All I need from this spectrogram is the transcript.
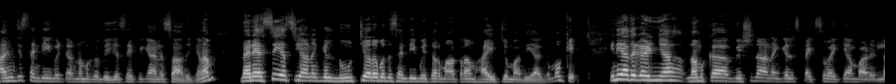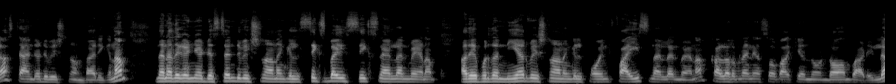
അഞ്ച് സെന്റിമീറ്റർ നമുക്ക് വികസിപ്പിക്കാൻ സാധിക്കണം. Then S C S C ആണെങ്കിൽ നൂറ്റി അറുപത് സെന്റിമീറ്റർ മാത്രം ഹൈറ്റ് മതിയാകും. ഓക്കെ ഇനി അത് കഴിഞ്ഞ് നമുക്ക് വിഷൻ ആണെങ്കിൽ സ്പെക്സ് വയ്ക്കാൻ പാടില്ല. സ്റ്റാൻഡേർഡ് വിഷൻ ഉണ്ടായിരിക്കണം. ദെൻ അത് കഴിഞ്ഞ് ഡിസ്റ്റന്റ് വിഷൻ ആണെങ്കിൽ സിക്സ് ബൈ സിക്സ് നല്ലൻ വേണം. അതേപോലെ തന്നെ നിയർ വിഷൻ ആണെങ്കിൽ പോയിന്റ് ഫൈവ് നല്ലൻ വേണം. കളർ ബ്ലൈനസോ ബാക്കിയൊന്നും ഉണ്ടാവാൻ പാടില്ല.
